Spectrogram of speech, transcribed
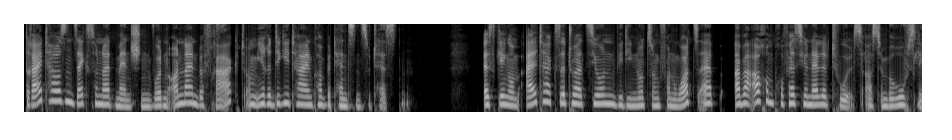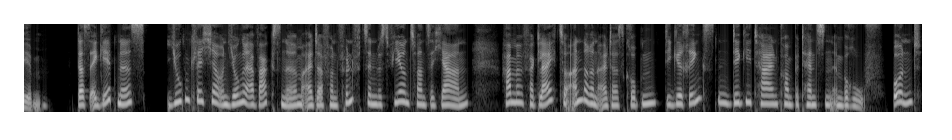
3600 Menschen wurden online befragt, um ihre digitalen Kompetenzen zu testen. Es ging um Alltagssituationen wie die Nutzung von WhatsApp, aber auch um professionelle Tools aus dem Berufsleben. Das Ergebnis? Jugendliche und junge Erwachsene im Alter von 15 bis 24 Jahren haben im Vergleich zu anderen Altersgruppen die geringsten digitalen Kompetenzen im Beruf. Und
